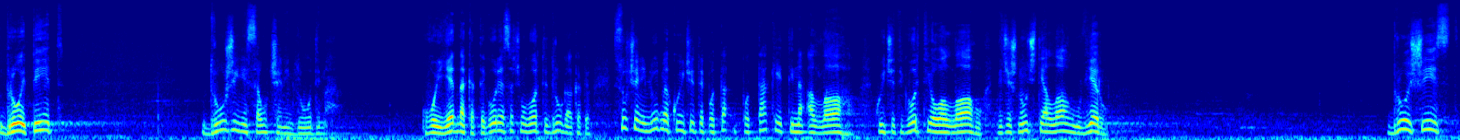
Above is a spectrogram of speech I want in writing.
Broj pet, druženje sa učenim ljudima. Ovo je jedna kategorija, sad ćemo govoriti druga kategorija. S učenim ljudima koji će te potaketi na Allaha, koji će ti govoriti o Allahu, gdje ćeš naučiti Allahu u vjeru. Broj šest,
